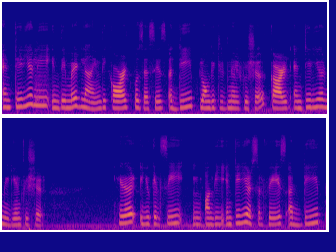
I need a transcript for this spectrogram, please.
anteriorly in the midline the cord possesses a deep longitudinal fissure called anterior median fissure Here you can see on the anterior surface a deep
